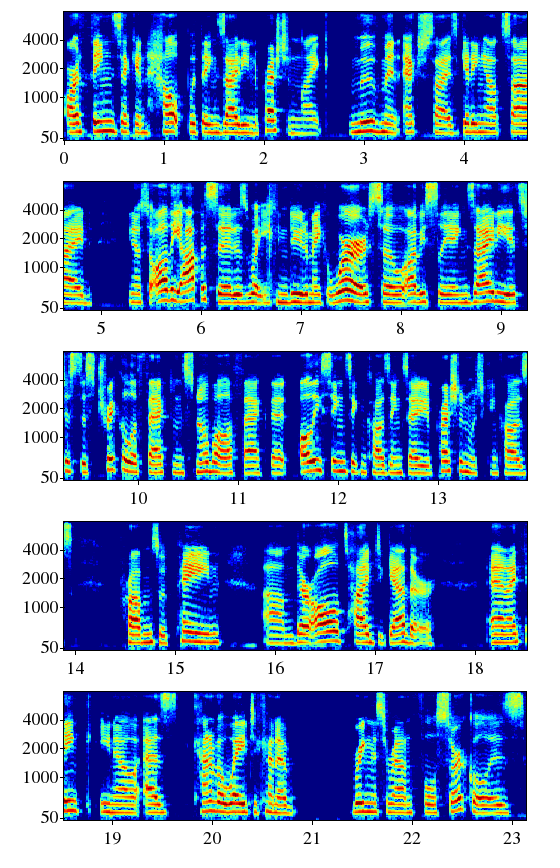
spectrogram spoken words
are things that can help with anxiety and depression, like movement, exercise, getting outside, you know so all the opposite is what you can do to make it worse. So obviously anxiety it's just this trickle effect and snowball effect that all these things that can cause anxiety depression which can cause problems with pain um, they're all tied together. And i think you know as kind of a way to kind of bring this around full circle is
